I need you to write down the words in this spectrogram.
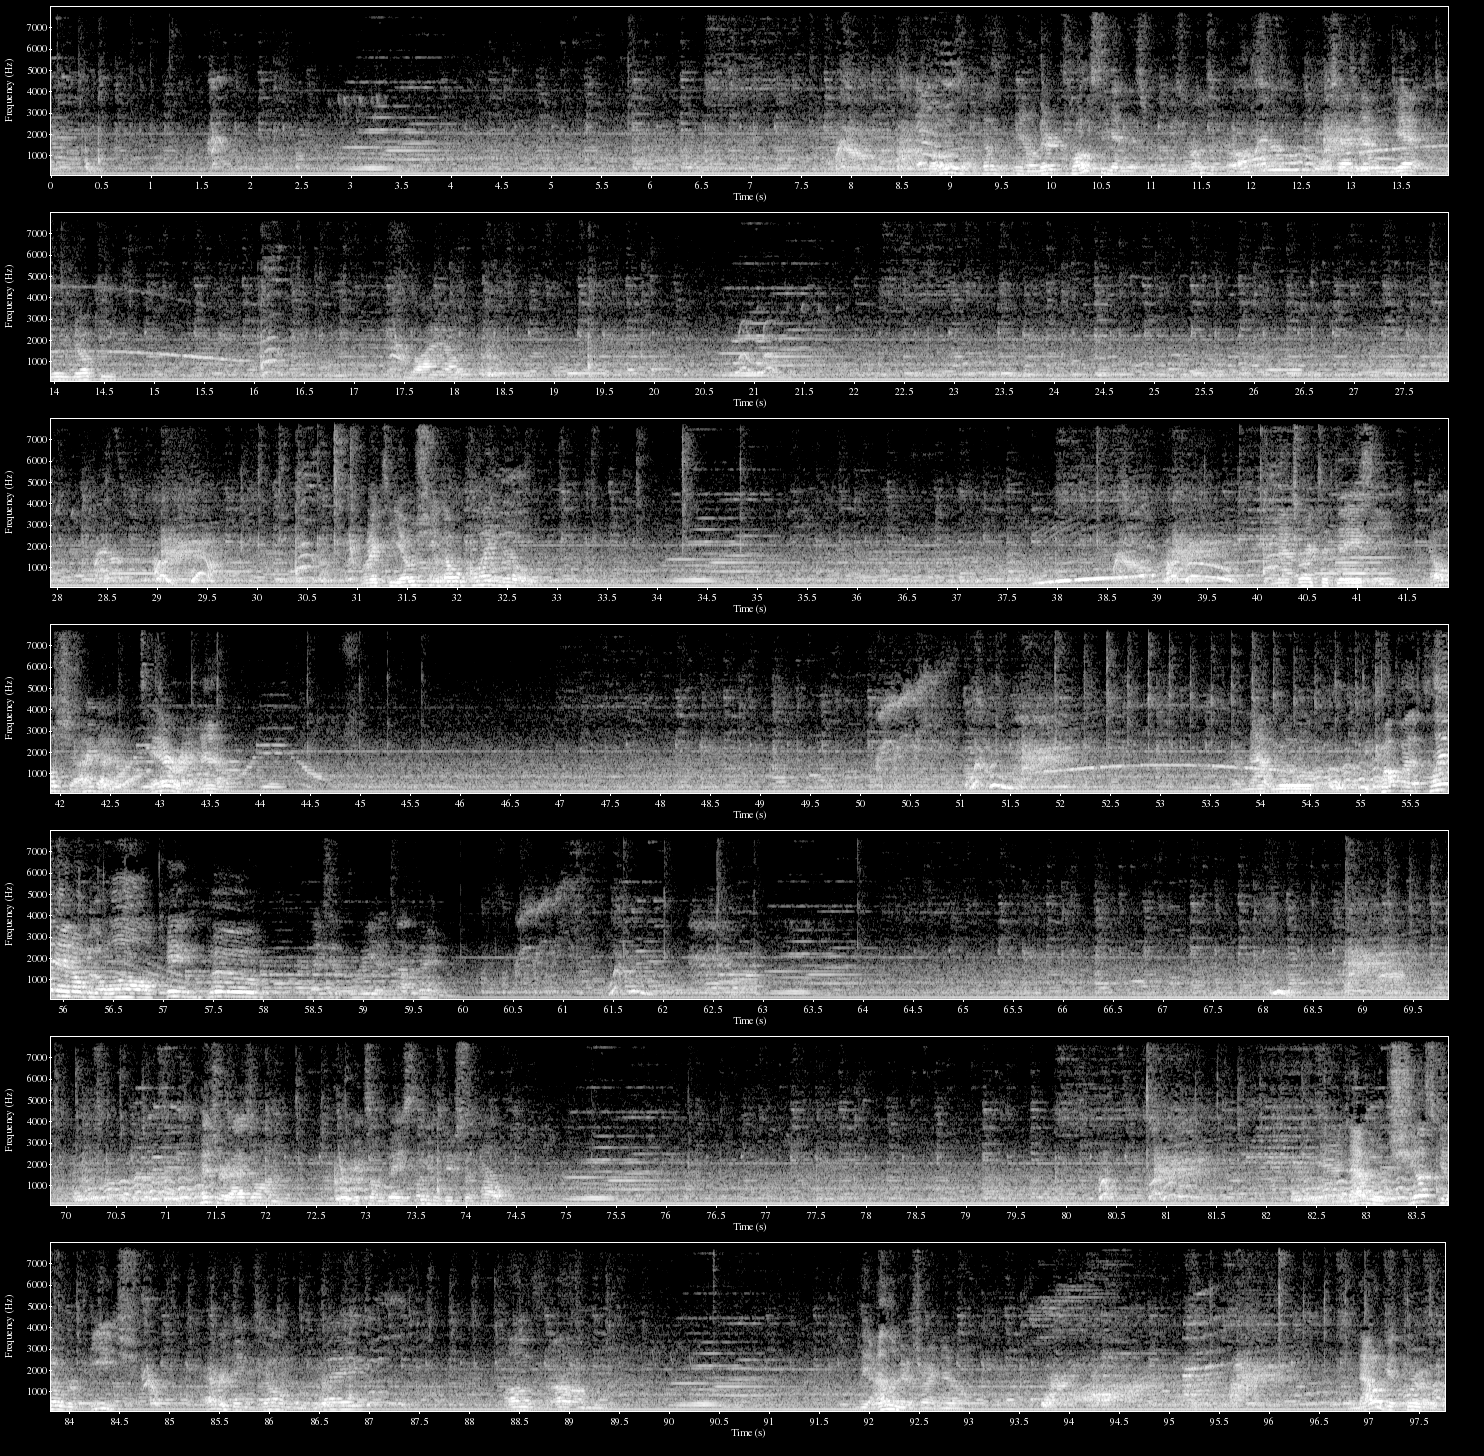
Those, uh, doesn't, you know, they're close to getting this, these runs across. This hasn't happened yet. Blue Noki. Fly out. Right to Yoshi, double play, no. And that's right to Daisy. Double Shy Guy on a tear right now. And that will be caught by the plant and over the wall. King Boo three nothing. Pitcher as on or gets on base, looking to do some help. And that will just get over Peach. Everything is going the way of um, the Islanders right now. And that'll get through.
